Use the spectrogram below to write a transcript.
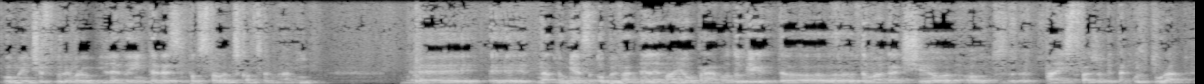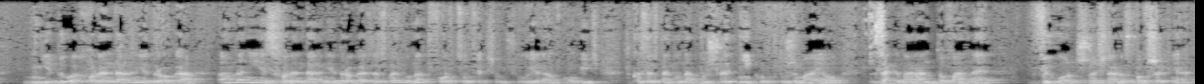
w momencie, w którym robi lewe interesy pod stołem z koncernami. E, e, natomiast obywatele mają prawo do, do, domagać się od państwa, żeby ta kultura nie była horrendalnie droga, a ona nie jest horrendalnie droga ze względu na twórców, jak się usiłuje nam mówić, tylko ze względu na pośredników, którzy mają zagwarantowane wyłączność na rozpowszechnianie.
